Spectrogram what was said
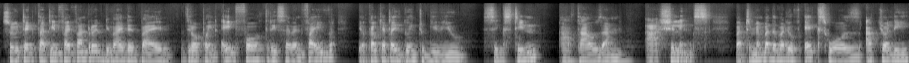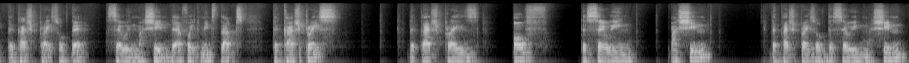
so you take 13500 divided by 0.84375 your calculator is going to give you 16,000 uh, shillings. But remember the value of x was actually the cash price of the sewing machine. Therefore it means that the cash price the cash price of the sewing machine the cash price of the sewing machine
